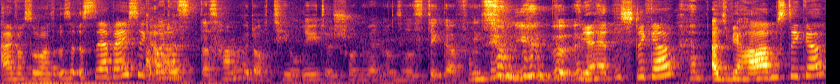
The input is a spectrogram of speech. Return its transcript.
Einfach sowas. Ist, ist sehr basic, aber, Aber das, das haben wir doch theoretisch schon, wenn unsere Sticker funktionieren würden. wir hätten Sticker. Also wir haben Sticker.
